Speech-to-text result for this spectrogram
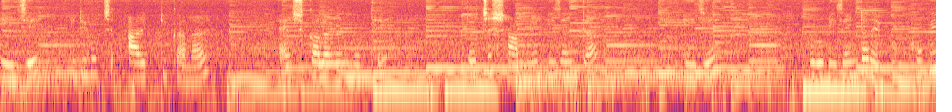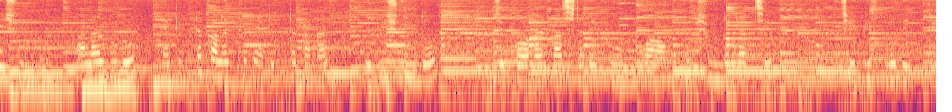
এই যে, এটি হচ্ছে আরেকটি কালার, অ্যাশ কালারের মধ্যে। এটা হচ্ছে সামনের ডিজাইনটা। এই যে, পুরো ডিজাইনটা দেখুন, খুবই সুন্দর। কালারগুলো এক একটা কালার থেকে এক একটা কালার, খুবই সুন্দর। যে গলার কাজটা দেখুন, ওয়াও, খুব সুন্দর লাগছে। থ্রি পিসগুলো দেখতে।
